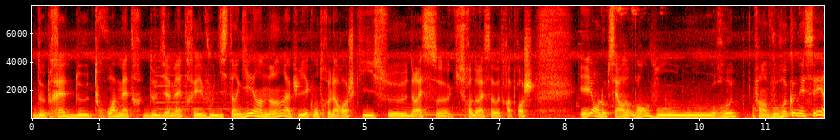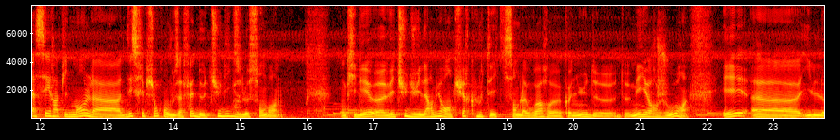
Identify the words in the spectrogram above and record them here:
de près de 3 mètres de diamètre et vous distinguez un nain appuyé contre la roche qui se dresse, euh, qui se redresse à votre approche. Et en l'observant, vous, reconnaissez assez rapidement la description qu'on vous a faite de Tulix le Sombre. Donc il est euh, vêtu d'une armure en cuir clouté qui semble avoir connu de meilleurs jours Et euh, il,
